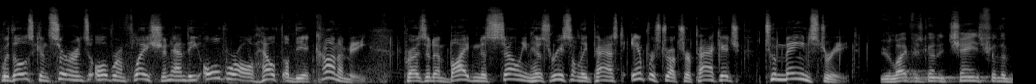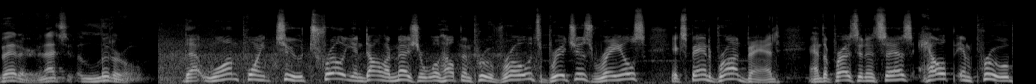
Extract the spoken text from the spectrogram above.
With those concerns over inflation and the overall health of the economy, President Biden is selling his recently passed infrastructure package to Main Street. Your life is going to change for the better, and that's literal. That $1.2 trillion measure will help improve roads, bridges, rails, expand broadband, and the president says help improve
